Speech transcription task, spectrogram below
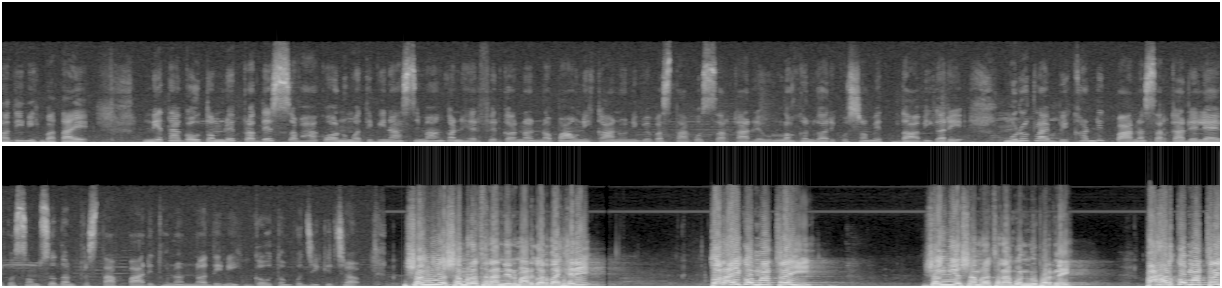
नदिने बताए। नेता गौतमले प्रदेश सभाको अनुमति बिना सीमाङ्कन हेरफेर गर्न नपाउने कानुनी व्यवस्थाको सरकारले उल्लङ्घन गरेको समेत दावी गरे। मुलुकलाई विखण्डित पार्न सरकारले ल्याएको संशोधन प्रस्ताव पारित हुन नदिने गौतमको जिकिर छ। सङ्घीय संरचना निर्माण गर्दाखेरि तराईको मात्रै सङ्घीय संरचना बन्नुपर्ने पहाडको मात्रै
